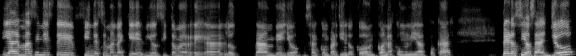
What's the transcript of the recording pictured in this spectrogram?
y además en este fin de semana que Diosito me regaló tan bello, o sea, compartiendo con, con la comunidad Pocar. Pero sí, o sea, yo,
